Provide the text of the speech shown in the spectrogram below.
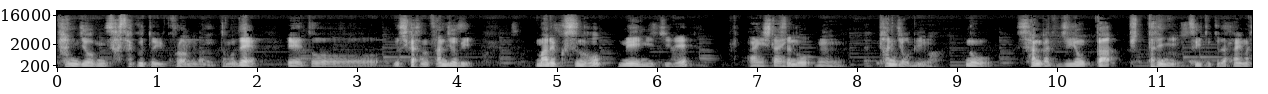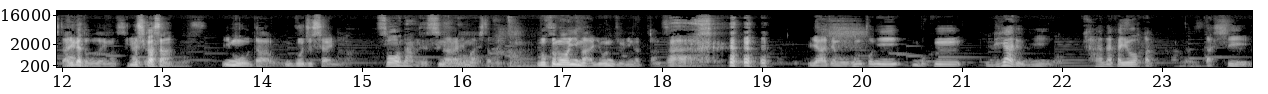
誕生日に捧ぐというコラムだったので、えーっと、吉川さんの誕生日、マルクスの命日でアインシュタイン。そのうん。誕生日の3月14日ぴったりにツイートくださいました。ありがとうございます。吉川さん、、もうだ、50歳にそうなんですよ。なりました僕も今40になったんですけど。あいや、でも本当に僕、リアルに体が弱かったし、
